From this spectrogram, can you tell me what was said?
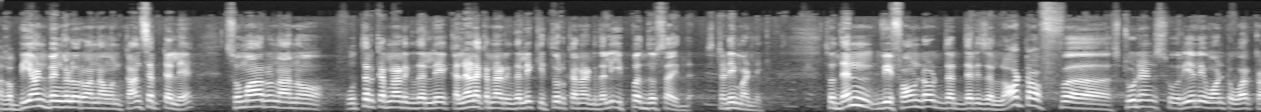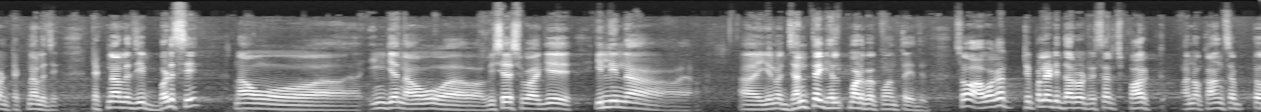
ಆಗ ಬಿಯಾಂಡ್ ಬೆಂಗಳೂರು ಅನ್ನೋ ಒಂದು ಕಾನ್ಸೆಪ್ಟಲ್ಲಿ ಸುಮಾರು ನಾನು ಉತ್ತರ ಕರ್ನಾಟಕದಲ್ಲಿ ಕಲ್ಯಾಣ ಕರ್ನಾಟಕದಲ್ಲಿ ಕಿತ್ತೂರು ಕರ್ನಾಟಕದಲ್ಲಿ ಇಪ್ಪತ್ತು ದಿವಸ ಇದ್ದೆ ಸ್ಟಡಿ ಮಾಡಲಿಕ್ಕೆ. So then we found out that there is a lot of students who really want to work on technology technology ಬಳಸಿ ನಾವು ಆ, ಹಿಂಗೆ ನಾವು ವಿಶೇಷವಾಗಿ ಇಲ್ಲಿನ ಏನೋ ಜನತೆಗೆ ಹೆಲ್ಪ್ ಮಾಡಬೇಕು ಅಂತ ಇದ್ದಿದ್ದು. ಸೊ ಆವಾಗ triple I D Dharwad research park ಅನ್ನೋ ಕಾನ್ಸೆಪ್ಟು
